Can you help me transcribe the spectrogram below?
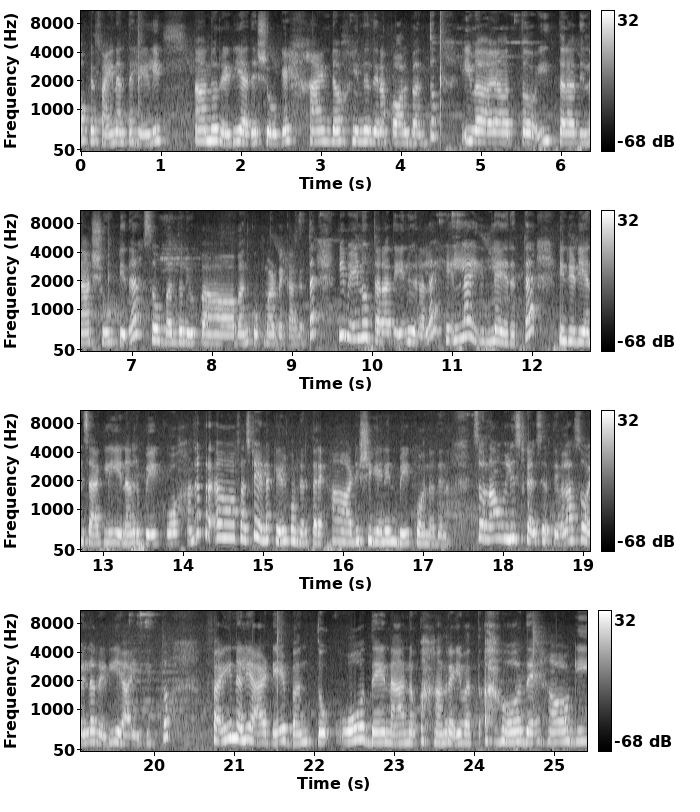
ಓಕೆ ಫೈನ್ ಅಂತ ಹೇಳಿ ನಾನು ರೆಡಿ ಆದೆ ಶೋಗೆ ಆ್ಯಂಡ್ ಹಿಂದಿನ ದಿನ ಕಾಲ್ ಬಂತು. ಇವತ್ತು ಈ ಥರ ದಿನ ಶೂಟ್ ಇದೆ. ಸೊ ಬಂದು ನೀವು ಬಂದು ಕುಕ್ ಮಾಡಬೇಕಾಗತ್ತೆ. ನೀವೇನು ಥರದ್ದು ಏನೂ ಇರಲ್ಲ. ಎಲ್ಲ ಇಲ್ಲೇ ಇರುತ್ತೆ. ಇಂಗ್ರೀಡಿಯೆಂಟ್ಸ್ ಆಗಲಿ, ಏನಾದರೂ ಬೇಕು, ಅಂದರೆ ಫಸ್ಟೇ ಎಲ್ಲ ಕೇಳ್ಕೊಂಡಿರ್ತಾರೆ. ಆ ಡಿಶ್ಗೆ ಏನೇನು ಬೇಕು ಅನ್ನೋದನ್ನು. ಸೊ ನಾವು ಲಿಸ್ಟ್ ಕಳಿಸಿರ್ತೀವಲ್ಲ. ಸೊ ಎಲ್ಲ ರೆಡಿ ಆಗಿತ್ತು ಫೈನಲಿ ಆ ಡೇ ಬಂತು. ಓದೆ ನಾನು. ಅಂದರೆ ಇವತ್ತು ಹೋದೆ ಹೋಗಿ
